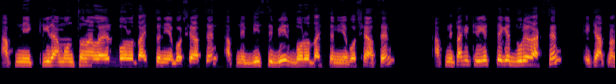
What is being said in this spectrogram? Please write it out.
আপনি ক্রীড়া মন্ত্রণালয়ের বড় দায়িত্ব নিয়ে বসে আছেন, আপনি বিসিবির বড় দায়িত্ব নিয়ে বসে আছেন, আপনি তাকে ক্রিকেট থেকে দূরে রাখছেন, এটা আপনার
